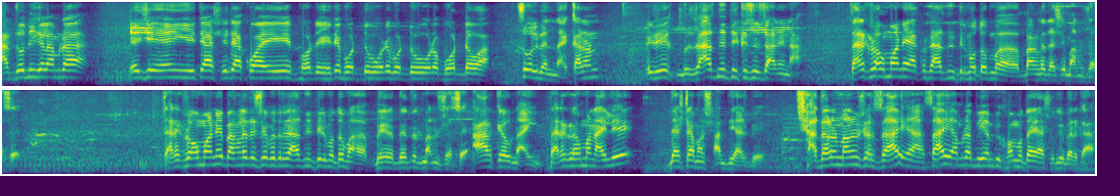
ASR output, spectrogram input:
আর যদি গেলে আমরা এই যে এই এটা সেটা কয় ভোট, হেঁটে ভোট দেবো ভোটে ভোট দেবো, ওরা ভোট দেওয়া চলবেন না। কারণ রাজনীতির কিছু জানে না। তারেক রহমানে এখন রাজনীতির মতো বাংলাদেশের মানুষ আছে। তারেক রহমানে বাংলাদেশের ভেতরে রাজনীতির মতো ভেতর মানুষ আছে, আর কেউ নাই। তারেক রহমান আইলে দেশটা আমার শান্তি আসবে। সাধারণ মানুষ চাই চাই আমরা বিএমপি ক্ষমতায় আসুক এবারকা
